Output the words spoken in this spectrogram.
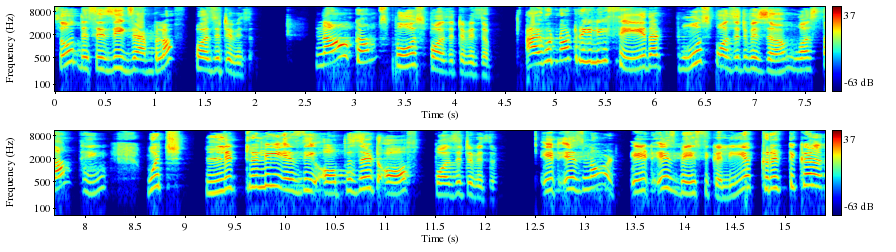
So this is the example of positivism. Now comes post positivism i would not really say that post positivism was something which literally is the opposite of positivism it is not. It is basically a critical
